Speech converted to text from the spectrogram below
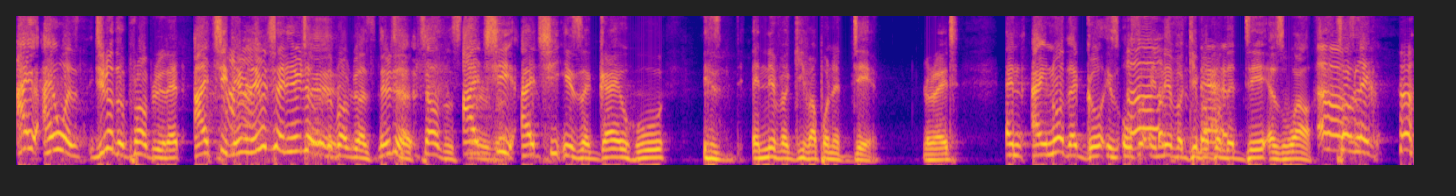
I, I was, do you know the problem that Archie? Let me, let me tell you. Let me tell you what the problem was. Let me tell you. Tell- tell the story, Archie, Archie is a guy who is a never give up on a day, right? And I know that girl is also Oh, a never give up on snap. the day as well. So I was like, oh.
